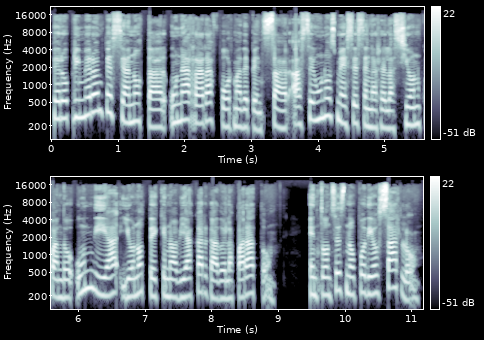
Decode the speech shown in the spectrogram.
Pero primero empecé a notar una rara forma de pensar hace unos meses en la relación cuando un día yo noté que no había cargado el aparato. Entonces no podía usarlo.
